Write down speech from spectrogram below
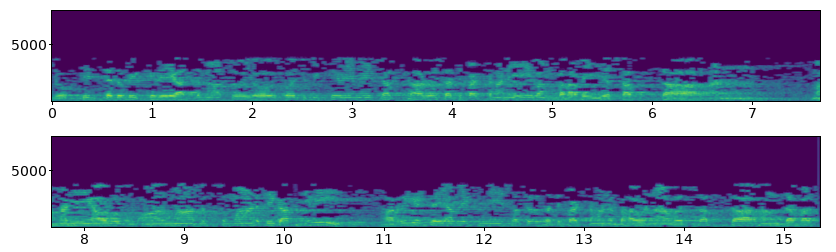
යොක්තිත්තද වික්ඛවේ අද්දමාසෝ යෝකෝච වික්ඛවේ මේ සත්තාර සතිපට්ඨානේ එවං භාවෙය්‍ය සත්තාහන් මහණී අවුරුදු මාස සමාන දෙකක් නෙවෙයි. හරියට යමෙක් මේ සතර සතිපට්ඨාන භාවනාව සත්තාහන් දවස්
